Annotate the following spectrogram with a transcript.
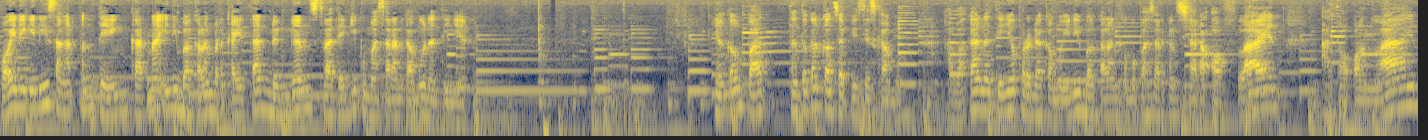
poin yang ini sangat penting karena ini bakalan berkaitan dengan strategi pemasaran kamu nantinya. Yang keempat, tentukan konsep bisnis kamu. Apakah nantinya produk kamu ini bakalan kamu pasarkan secara offline atau online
